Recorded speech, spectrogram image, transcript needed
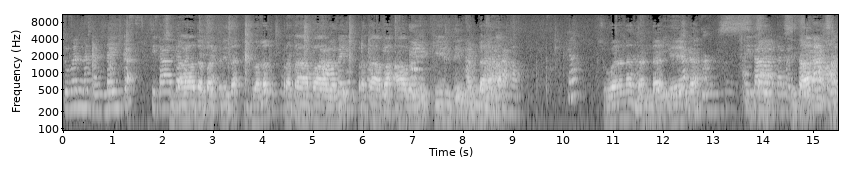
सुवर्णदण्डैक सीतातपत्रित ज्वल प्रतापावलि प्रताप आवलि कीर्ति मंडलः सुवर्ण दंड एक सीता आत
